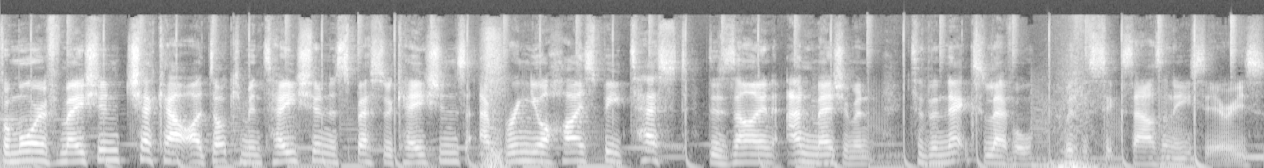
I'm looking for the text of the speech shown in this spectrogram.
For more information, check out our documentation and specifications and bring your high-speed test, design and measurement to the next level with the 6000E series.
